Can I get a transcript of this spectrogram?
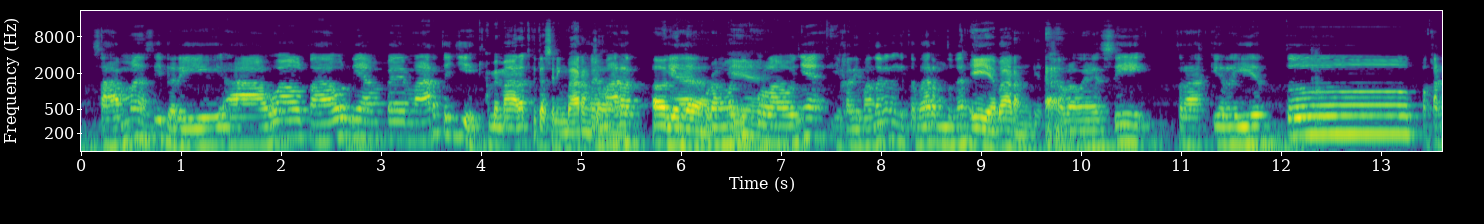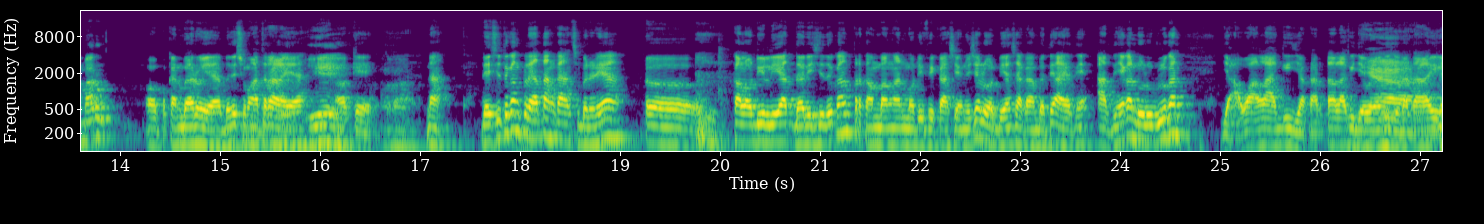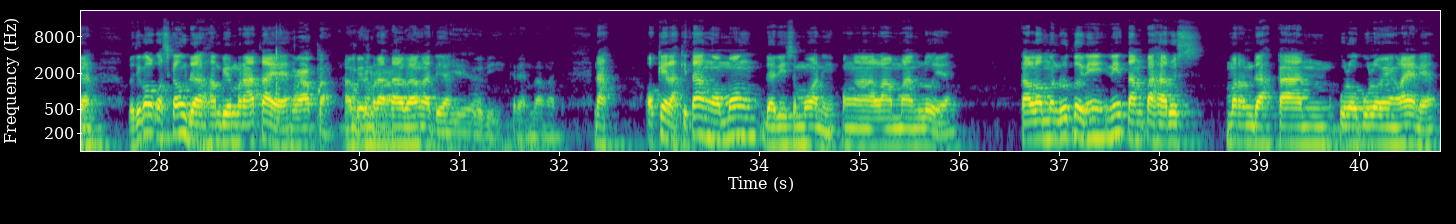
sama sih dari awal tahun ya sampai Maret ya Ji Sampai Maret kita sering bareng sampai. Maret Oh, ya, gitu. kurang lebih Iya. pulaunya ya Kalimantan kan kita bareng tuh kan Iya bareng kita. Sulawesi terakhir itu Pekanbaru oh Pekanbaru ya berarti Sumatera lah ya Iya. oke Nah, Nah, dari situ kan kelihatan kan sebenarnya eh, kalau dilihat dari situ kan perkembangan modifikasi Indonesia luar biasa kan. Berarti artinya artinya kan dulu-dulu kan Jawa lagi, Jakarta lagi, Jawa lagi, Iya. Jakarta lagi kan. Berarti kalau sekarang udah hampir merata ya. Merata. Hampir Hampir merata banget ya. Iya. Widih, keren banget. Nah, oke lah kita ngomong dari semua nih pengalaman lo ya. Kalau menurut lo ini ini tanpa harus merendahkan pulau-pulau yang lain ya.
